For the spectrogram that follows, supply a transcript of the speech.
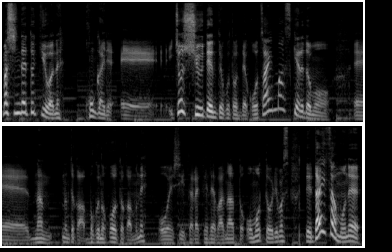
まあ、死んだ時はね、今回で、えー、一応終点ということでございますけれども、えー、なん、なんとか僕の方とかもね、応援していただければなと思っております。で、第3もね、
